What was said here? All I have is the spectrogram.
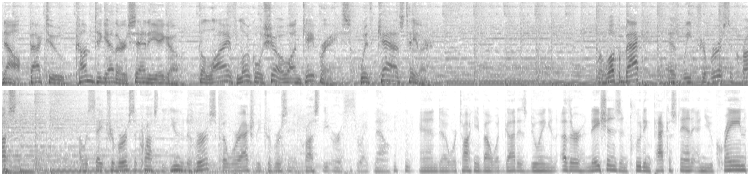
Now, back to Come Together San Diego, the live local show on K Praise with Kaz Taylor. Well, welcome back as we traverse across, I would say traverse across the universe, but we're actually traversing across the earth right now. and uh, we're talking about what God is doing in other nations, including Pakistan and Ukraine.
